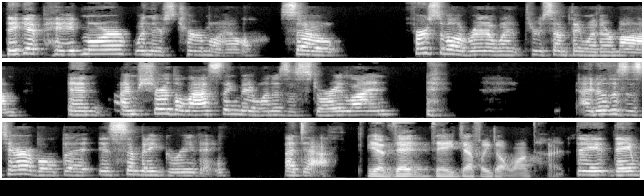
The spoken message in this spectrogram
they get paid more when there's turmoil. So, first of all, Rinna went through something with her mom, and I'm sure the last thing they want is a storyline. I know this is terrible, but is somebody grieving a death? Yeah, they they definitely don't want that. They they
